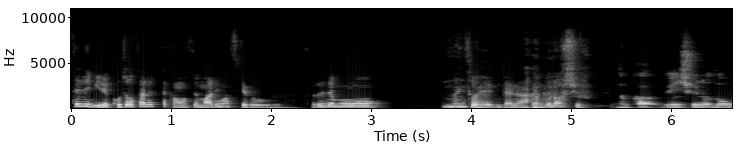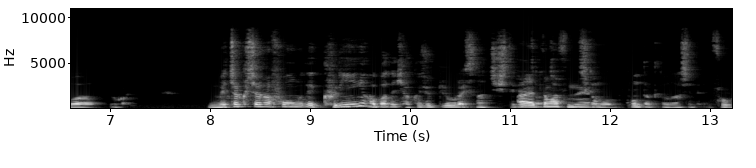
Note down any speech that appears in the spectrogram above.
テレビで誇張されてた可能性もありますけど、うんそれでも、何それみたいな。室伏、なんか練習の動画、なんか、めちゃくちゃなフォームでクリーン幅で110キロぐらいスナッチしてるあやつやってますねしかもコンタクトなしで。そう。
